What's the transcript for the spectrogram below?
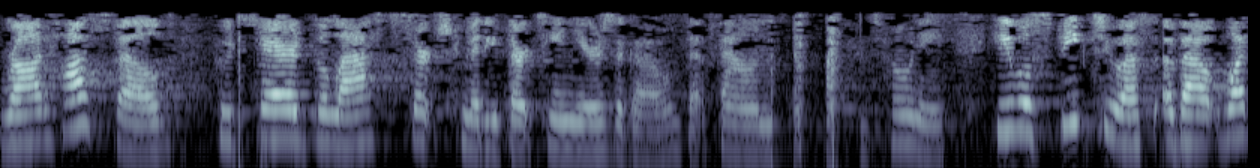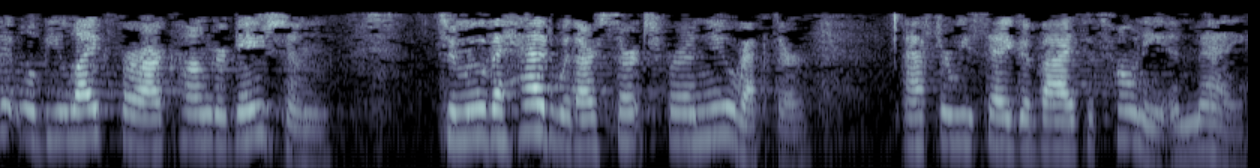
Rod Hosfeld, who chaired the last search committee 13 years ago that found Tony, he will speak to us about what it will be like for our congregation to move ahead with our search for a new rector after we say goodbye to Tony in May.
